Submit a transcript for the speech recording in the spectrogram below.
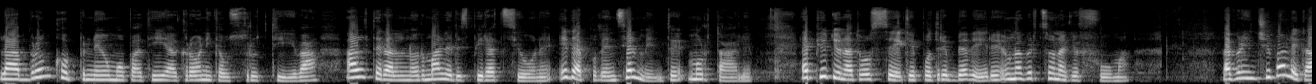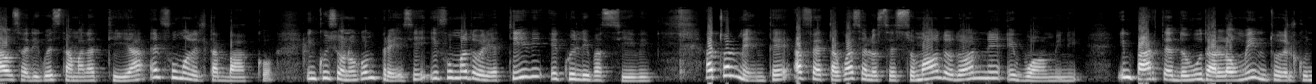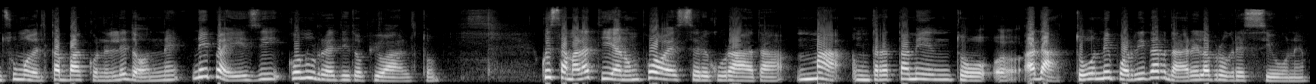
La broncopneumopatia cronica ostruttiva altera la normale respirazione ed è potenzialmente mortale. È più di una tosse che potrebbe avere una persona che fuma. La principale causa di questa malattia è il fumo del tabacco, in cui sono compresi i fumatori attivi e quelli passivi. Attualmente affetta quasi allo stesso modo donne e uomini. In parte è dovuta all'aumento del consumo del tabacco nelle donne nei paesi con un reddito più alto. Questa malattia non può essere curata, ma un trattamento eh, adatto ne può ritardare la progressione.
